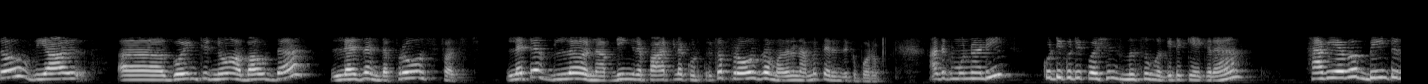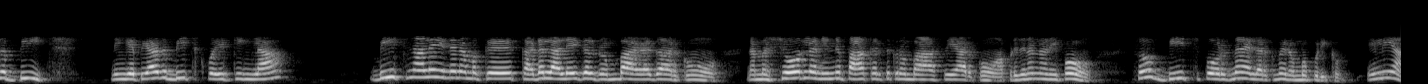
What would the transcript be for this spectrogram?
so we all going to know about the lesson the prose first let us learn அப்படிங்கிற பாட்டில் கொடுத்துருக்க ப்ரோஸை முதல்ல நம்ம தெரிஞ்சுக்க போகிறோம் அதுக்கு முன்னாடி குட்டி குட்டி கொஷின்ஸ் மிஸ் உங்ககிட்ட கேட்குறேன் have you ever been to the beach நீங்கள் எப்பயாவது பீச்சுக்கு போயிருக்கீங்களா? பீச்னாலே என்ன நமக்கு? கடல் அலைகள் ரொம்ப அழகாக இருக்கும். நம்ம ஷோரில் நின்று பார்க்கறதுக்கு ரொம்ப ஆசையாக இருக்கும். அப்படி தானே நினைப்போம்? ஸோ பீச் போகிறதுனா எல்லாருக்குமே ரொம்ப பிடிக்கும். இல்லையா?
